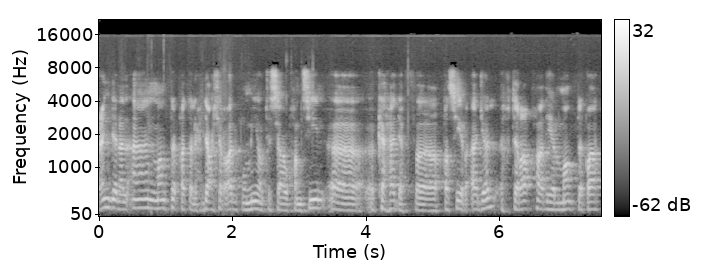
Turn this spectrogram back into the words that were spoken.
عندنا الآن منطقة ال 11159 كهدف قصير أجل اختراق هذه المنطقة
